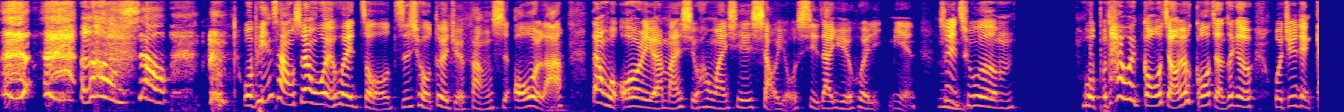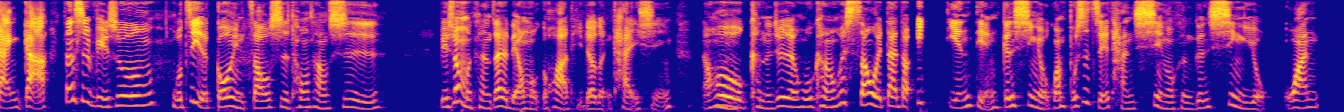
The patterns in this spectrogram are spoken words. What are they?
很好笑。我平常虽然我也会走直球对决方式，偶尔啦，但我偶尔也蛮喜欢玩一些小游戏在约会里面。所以除了我不太会勾脚，因为勾脚这个我觉得有点尴尬。但是比如说我自己的勾引招式，通常是比如说我们可能在聊某个话题，聊得很开心，然后可能就是我可能会稍微带到一点点跟性有关，不是直接谈性哦，可能跟性有关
